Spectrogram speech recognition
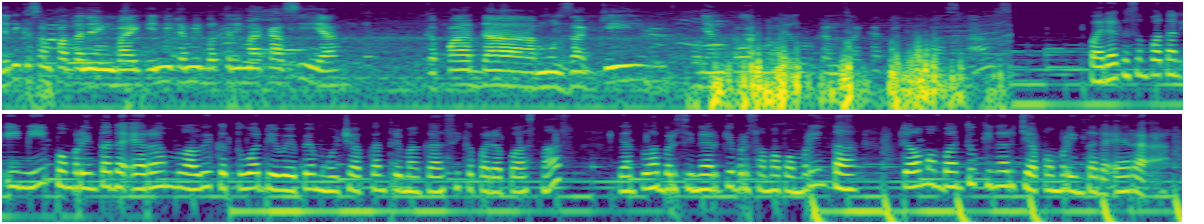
Jadi kesempatan yang baik ini kami berterima kasih ya kepada Muzaki yang telah menyalurkan zakat di Basnas. Pada kesempatan ini, pemerintah daerah melalui Ketua DWP mengucapkan terima kasih kepada Basnas yang telah bersinergi bersama pemerintah dalam membantu kinerja pemerintah daerah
